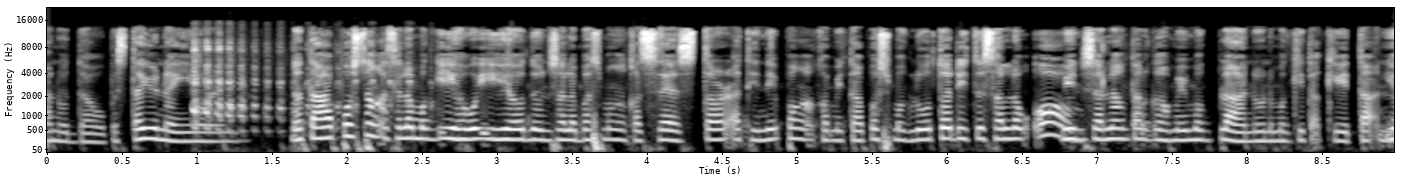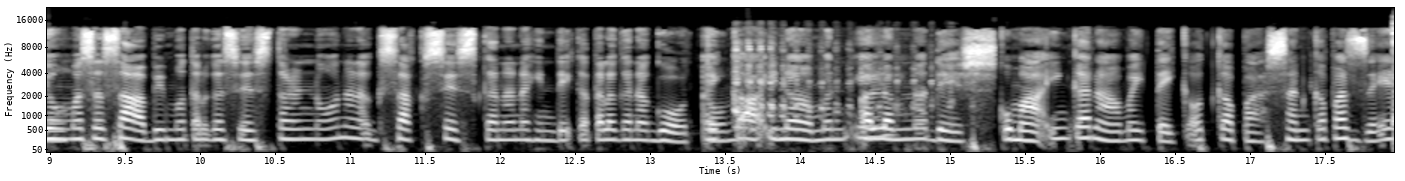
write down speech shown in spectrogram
Ano daw, basta yun na yun. Natapos na nga sila mag-ihaw-ihaw doon sa labas mga kasestor at hindi pa nga kami tapos magluto dito sa loob. Minsan lang talaga kami magplano na magkita-kita. No? Yung masasabi mo talaga sister no na nag-success ka na na hindi ka talaga nagotom. Ay kain naman eh. Alam na des, kumain ka na, may take out ka pa, san ka pa zen.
